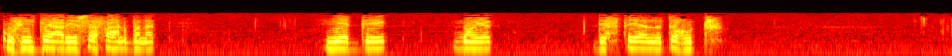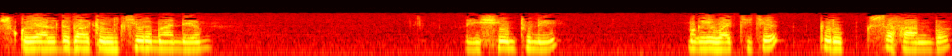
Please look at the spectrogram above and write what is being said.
ku fi jaaree safaan ba nag weddeeg mooy ak def te yàlla taxut su ko yàlla dabaatal ci yërmandeem day séentu ne ma ngay wàcc ca kërug safaan ba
